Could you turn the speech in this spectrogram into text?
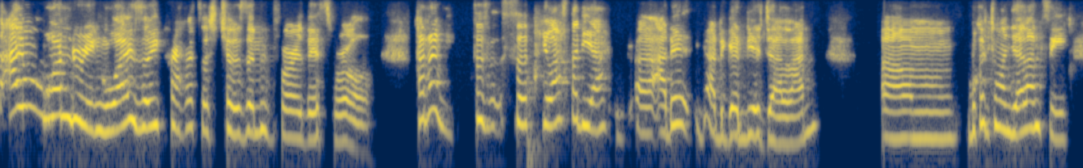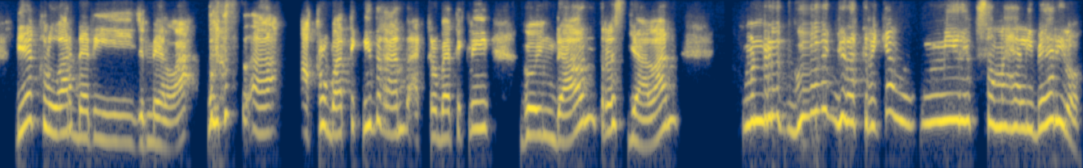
I'm wondering why Zoe Kravitz was chosen for this role. Karena se- sekilas tadi ya eh, ada adegan dia jalan, em, bukan cuma jalan sih, dia keluar dari jendela terus eh, akrobatik gitu kan, acrobatically going down terus jalan. Menurut gue gerak geriknya mirip sama Halle Berry loh.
